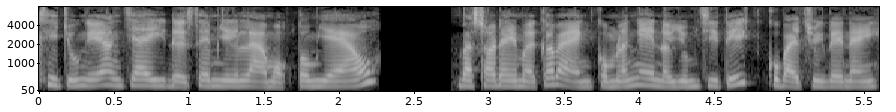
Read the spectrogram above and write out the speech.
khi chủ nghĩa ăn chay được xem như là một tôn giáo. Và sau đây mời các bạn cùng lắng nghe nội dung chi tiết của bài chuyên đề này.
